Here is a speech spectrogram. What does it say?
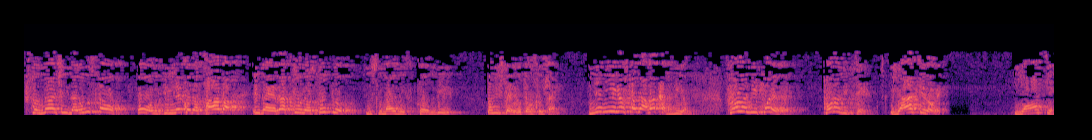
Što znači da je ustao on ili neko da saba i da je rat tu nastupio. Muslimani bi skroz bili uništeni u tom slučaju. Ne, nije još tada vakat bio. Prolazi pored porodice Jasirove. Jasir,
